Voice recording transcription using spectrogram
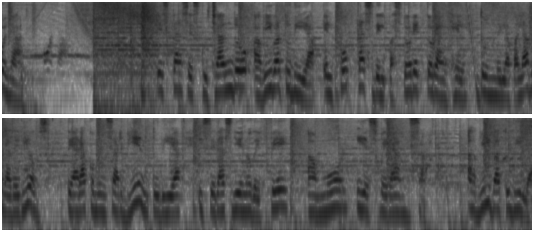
Hola. Estás escuchando Aviva tu Día, el podcast del pastor Héctor Ángel, donde la palabra de Dios te hará comenzar bien tu día y serás lleno de fe, amor y esperanza. Aviva tu Día.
